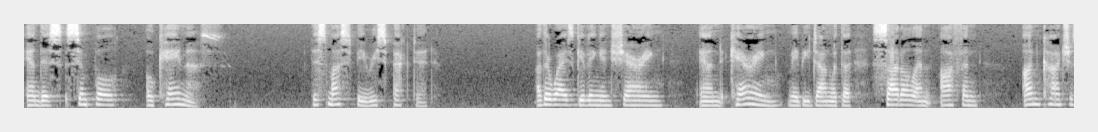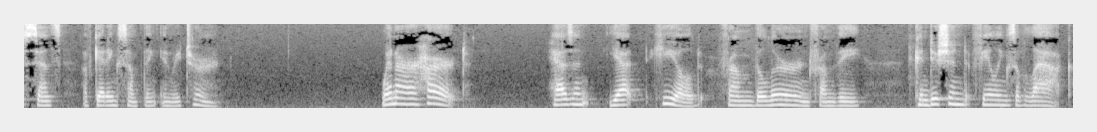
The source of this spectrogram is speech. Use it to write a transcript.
and this simple okayness, this must be respected. Otherwise, giving and sharing and caring may be done with a subtle and often unconscious sense of getting something in return. When our heart hasn't yet healed from the learned, from the conditioned feelings of lack,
